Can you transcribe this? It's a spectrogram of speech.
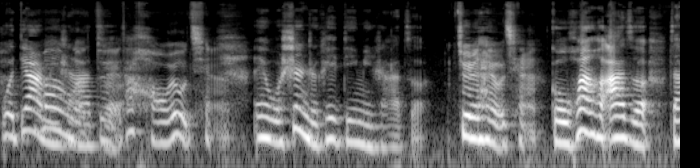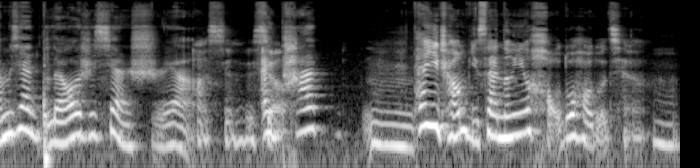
我第二名是阿泽，对他好有钱，哎呀，我甚至可以第一名是阿泽。就因为他有钱狗焕和阿泽，咱们现在聊的是现实呀。啊，行行哎行，，他，嗯，他一场比赛能赢好多好多钱，嗯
